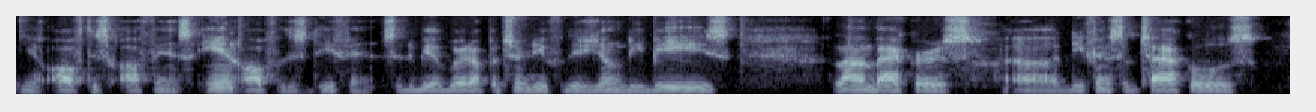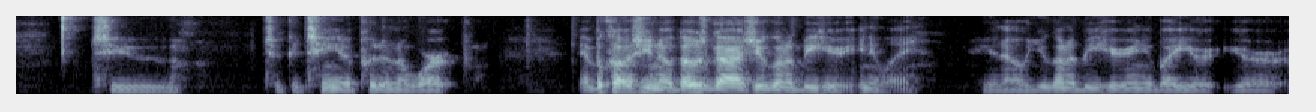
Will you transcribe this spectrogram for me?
you know, off this offense and off of this defense. It'd be a great opportunity for these young DBs, linebackers, uh, defensive tackles to to continue to put in the work. And because you know those guys, you're going to be here anyway. You know, you're going to be here anyway. You're you're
